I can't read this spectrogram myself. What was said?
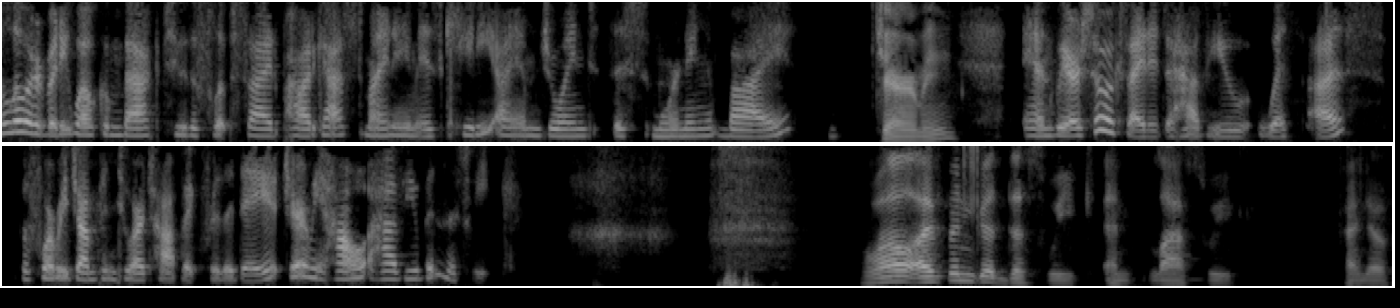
Hello, everybody. Welcome back to the Flip Side podcast. My name is Katie. I am joined this morning by, Jeremy. and we are so excited to have you with us. Before we jump into our topic for the day, Jeremy, how have you been this week? Well, I've been good this week and last week, kind of.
